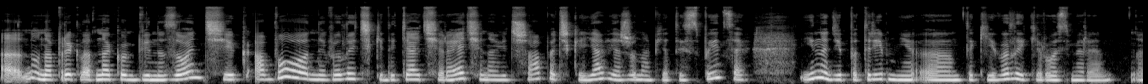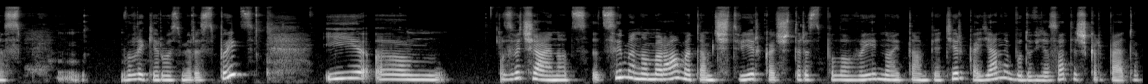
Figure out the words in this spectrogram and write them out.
е, ну, наприклад, на комбінезончик, або невеличкі дитячі речі, навіть шапочки. Я в'яжу на п'яти спицях. Іноді потрібні е, такі великі розміри, е, великі розміри спиць. І ем, Звичайно, цими номерами там четвірка, чотири з половиною, там п'ятірка, я не буду в'язати шкарпеток.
